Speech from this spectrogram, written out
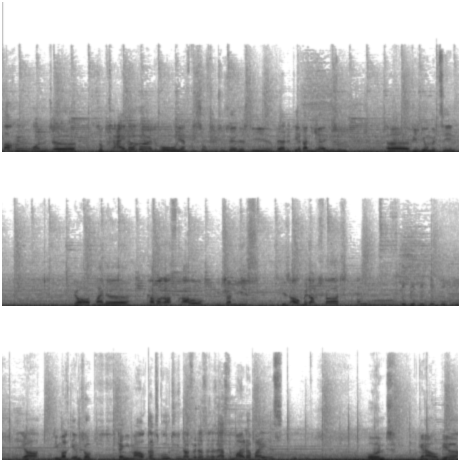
machen und äh, so kleinere, wo jetzt nicht so viel zu sehen ist, die werdet ihr dann hier in diesem äh, Video mitsehen. Ja, meine Kamerafrau, die Janice, die ist auch mit am Start. Hallo. Ja, die macht ihren Job, denke ich mal, auch ganz gut, dafür, dass sie das erste Mal dabei ist. Und genau, wir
